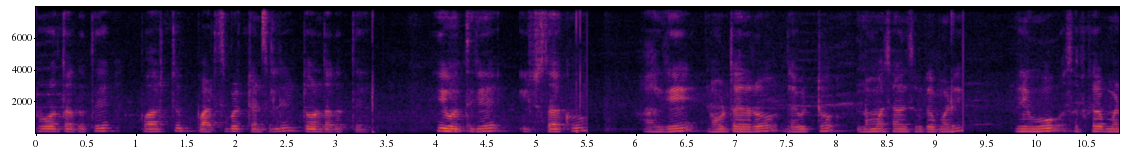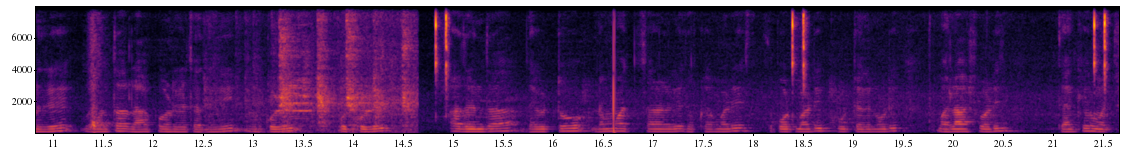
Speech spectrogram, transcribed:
ಟೋರ್ ಅಂತ ಆಗುತ್ತೆ. ಪಾಸ್ಟ್ ಪಾರ್ಟಿಸಿಪಲ್ ಟೆನ್ಸಲ್ಲಿ ಟೋರ್ ಅಂತ ಆಗುತ್ತೆ. ಈ ಹೊತ್ತಿಗೆ ಇಷ್ಟು ಸಾಕು. ಹಾಗೆ ನೋಡ್ತಾ ಇರೋರು, ದಯವಿಟ್ಟು ನಮ್ಮ ಚಾನಲ್ ಸಬ್ಸ್ಕ್ರೈಬ್ ಮಾಡಿ. ನೀವು ಸಬ್ಸ್ಕ್ರೈಬ್ ಮಾಡಿದರೆ ಬರುವಂಥ ಲಾಭಗಳು ಹೇಳ್ತಾ ಇದ್ದೀನಿ. ನೋಡ್ಕೊಳ್ಳಿ, ಓದ್ಕೊಳ್ಳಿ. ಆದ್ದರಿಂದ ದಯವಿಟ್ಟು ನಮ್ಮ ಚಾನಲ್ಗೆ ಸಬ್ಸ್ಕ್ರೈಬ್ ಮಾಡಿ ಸಪೋರ್ಟ್ ಮಾಡಿ, ಪೂರ್ತಿಯಾಗಿ ನೋಡಿ ಲಾಸ್ಟ್ ಮಾಡಿ ಥ್ಯಾಂಕ್ ಯು ಮಚ್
